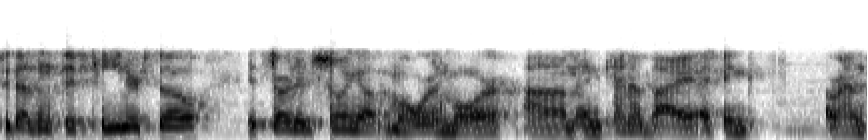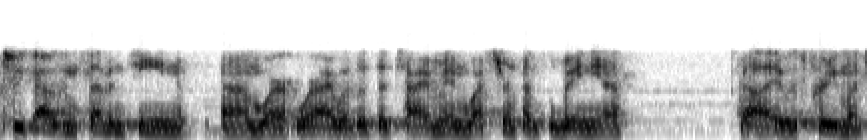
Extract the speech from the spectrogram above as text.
2015 or so. It started showing up more and more, um, and kind of by I think around 2017, um, where where I was at the time in Western Pennsylvania, uh, it was pretty much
